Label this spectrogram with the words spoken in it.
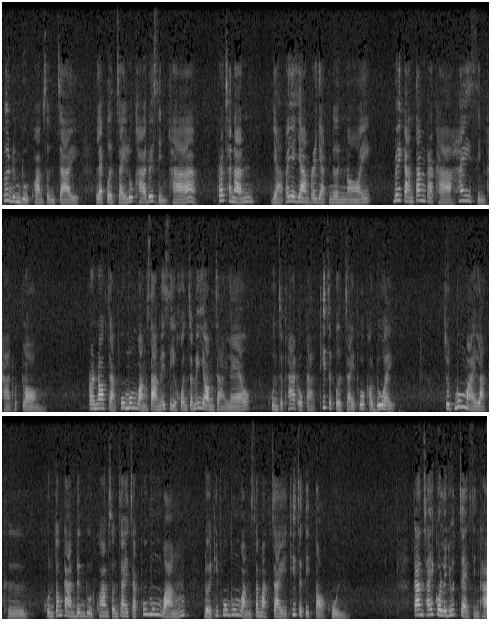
เพื่อดึงดูดความสนใจ และเปิดใจลูกค้าด้วยสินค้า เพราะฉะนั้นอย่าพยายามประหยัดเงินน้อย ด้วยการตั้งราคาให้สินค้าทดลอง เพราะนอกจากผู้มุ่งหวัง 3 ใน 4 คนจะไม่ยอมจ่ายแล้ว คุณจะพลาดโอกาสที่จะเปิดใจพวกเขาด้วย จุดมุ่งหมายหลักคือ คุณต้องการดึงดูดความสนใจจากผู้มุ่งหวัง โดยที่ผู้มุ่งหวังสมัครใจที่จะติดต่อคุณ การใช้กลยุทธ์แจกสินค้า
